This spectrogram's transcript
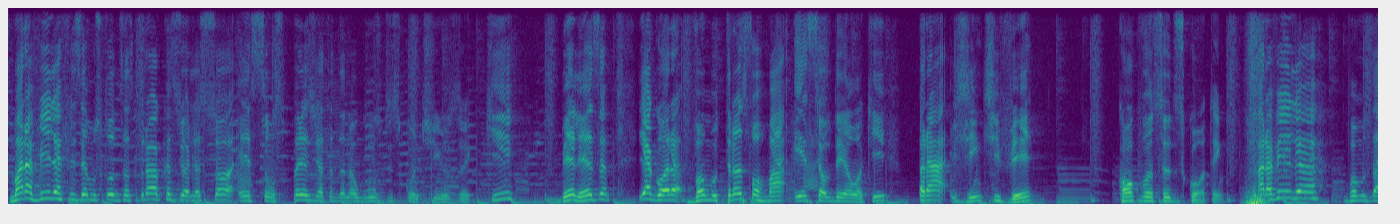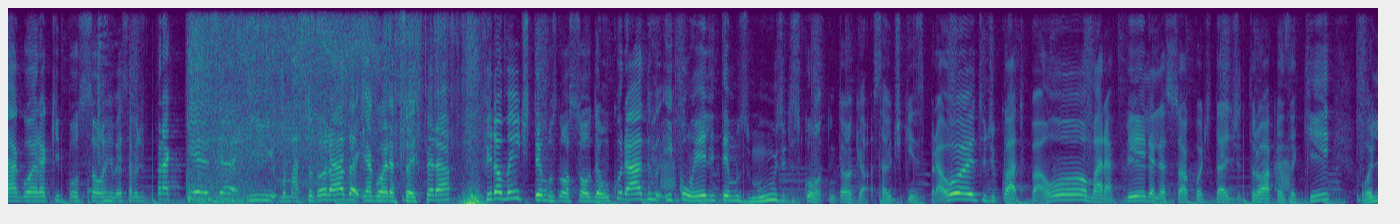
Maravilha, fizemos todas as trocas e olha só, esses são os preços, já tá dando alguns descontinhos aqui. Beleza, e agora vamos transformar esse aldeão aqui pra gente ver qual que vai ser o desconto, hein? Maravilha! Vamos dar agora aqui poção arremessável de fraqueza e uma maçã dourada. E agora é só esperar. Finalmente temos nosso aldeão curado e com ele temos muito desconto. Então aqui, ó, saiu de 15 para 8, de 4 para 1. Maravilha, olha só a quantidade de trocas aqui. Olha,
